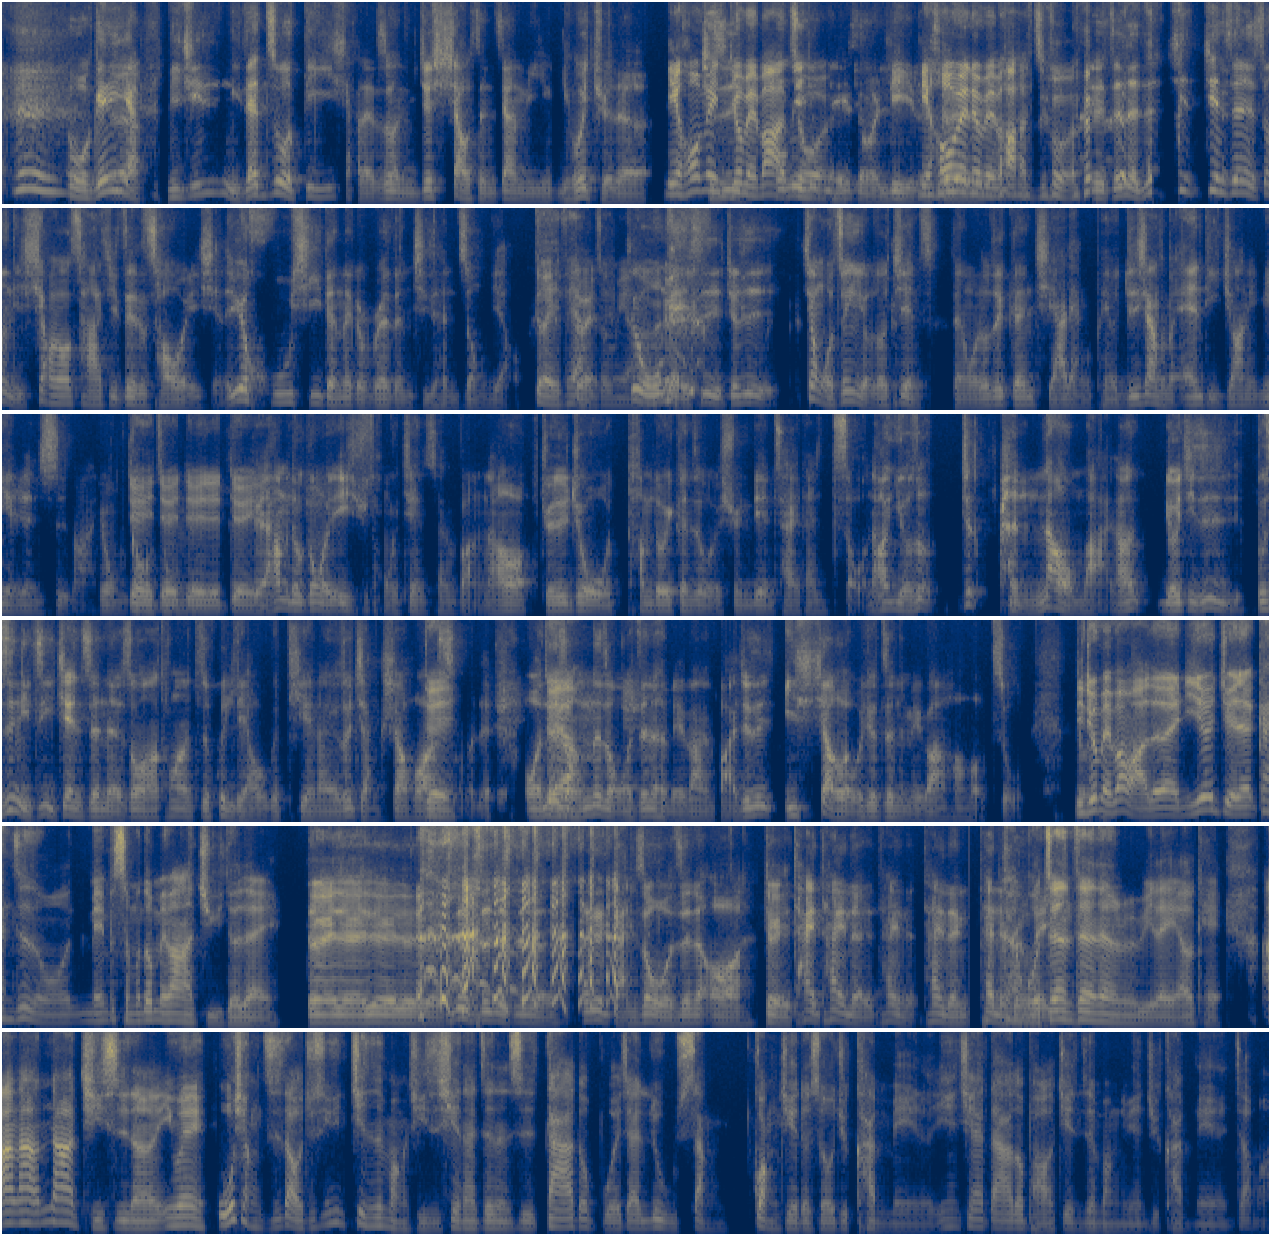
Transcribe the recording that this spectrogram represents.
我跟你讲，你其实你在做第一下的时候，你就笑成这样，你你会觉得你后面你就没办法做，没什么力了，你后面就没办法做。对，真的，那健健身的时候你笑到岔气，这个超危险的，因为呼吸的那个 rhythm 其实很重要，对，非常重要。就我每次就是。像我最近有时候健身，我都是跟其他两个朋友，就是像什么 Andy、Johnny，你也认识嘛？就我们对对对对对，对，他们都跟我一起去同一个健身房，然后觉得就我他们都会跟着我的训练菜单走，然后有时候就很闹嘛，然后尤其是不是你自己健身的时候，然后通常就是会聊个天啊，有时候讲笑话什么的，我、哦、那种、啊、那种我真的很没办法，就是一笑了我就真的没办法好好做，你就没办法对不对？你就觉得干这种没什么都没办法举，对不对？对对对对对，那真的真的 那个感受我真的哦，对，太太能太能太能太能，看我真的真的能 relate OK 啊，那那其实呢，因为我想知道，就是因为健身房其实现在真的是大家都不会在路上逛街的时候去看妹了，因为现在大家都跑到健身房里面去看妹了，你知道吗？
